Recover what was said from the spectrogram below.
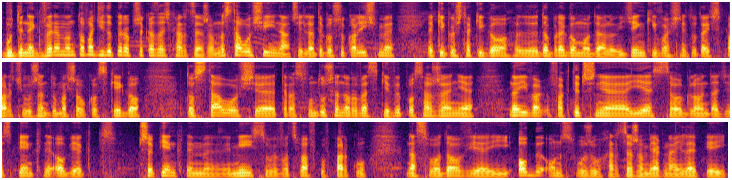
budynek wyremontować i dopiero przekazać harcerzom. No stało się inaczej, dlatego szukaliśmy jakiegoś takiego e, dobrego modelu i dzięki właśnie tutaj wsparciu Urzędu Marszałkowskiego to stało się, teraz fundusze norweskie, wyposażenie, no i faktycznie jest co oglądać, jest piękny obiekt, przepięknym miejscu we Wrocławku w parku na Słodowie i oby on służył harcerzom jak najlepiej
